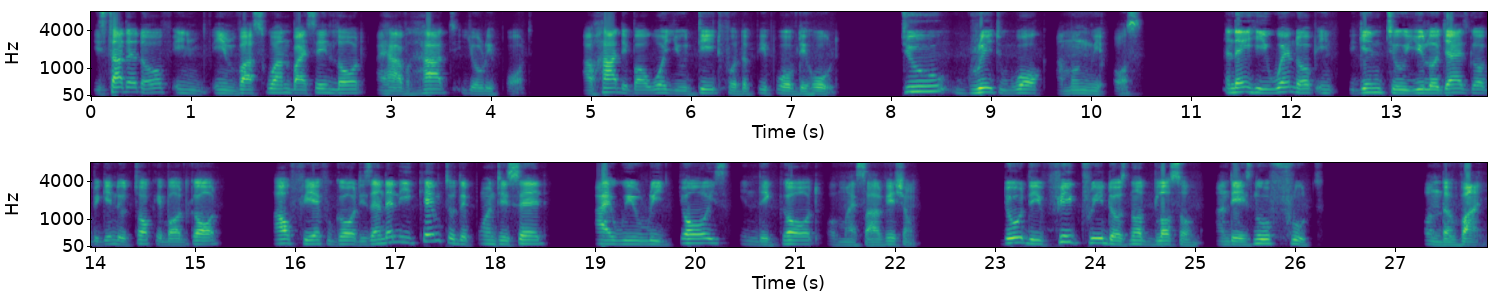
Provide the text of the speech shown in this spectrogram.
He started off in, in verse 1 by saying, Lord, I have heard your report. I've heard about what you did for the people of the whole. Do great work among us. And then he went up and began to eulogize God, begin to talk about God, how fearful God is. And then he came to the point, he said, I will rejoice in the God of my salvation. Though the fig tree does not blossom and there is no fruit on the vine,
